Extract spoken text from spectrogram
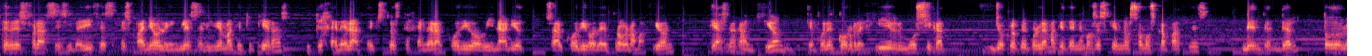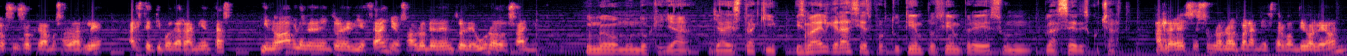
tres frases y le dices español o inglés, el idioma que tú quieras, y te genera textos, te genera código binario, o sea, código de programación, te hace una canción, te puede corregir música. Yo creo que el problema que tenemos es que no somos capaces de entender todos los usos que vamos a darle a este tipo de herramientas, y no hablo de dentro de 10 años, hablo de dentro de uno o dos años un nuevo mundo que ya, ya está aquí. Ismael, gracias por tu tiempo, siempre es un placer escucharte. Al revés, es un honor para mí estar contigo, León.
